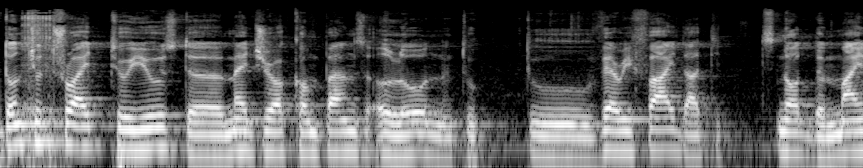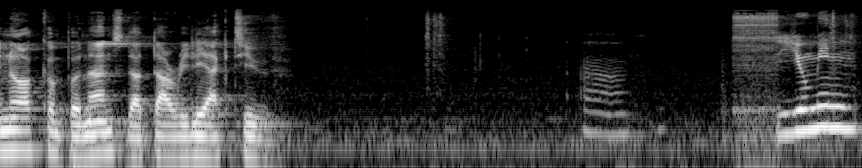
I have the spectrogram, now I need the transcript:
don't you try to use the major compounds alone to, to verify that it's not the minor components that are really active? Uh, you mean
